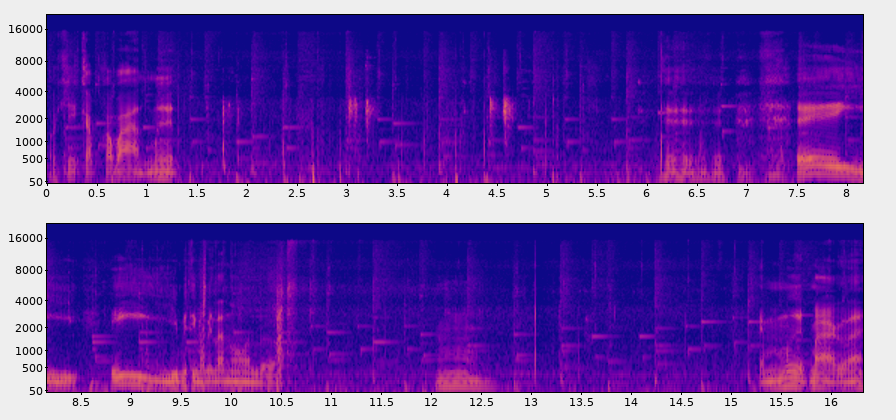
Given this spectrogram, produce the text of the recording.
โอเคกลับเข้าบ้านมืด เฮ้ยเฮ้ยยังไม่ถึงเวลานอนเหรอ อืมแต่มันมืดมากเลยนะ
